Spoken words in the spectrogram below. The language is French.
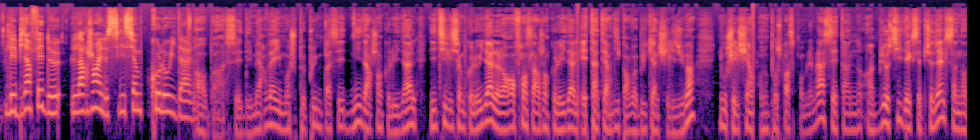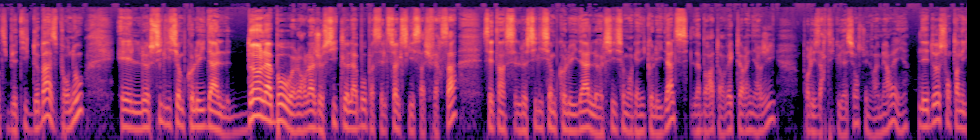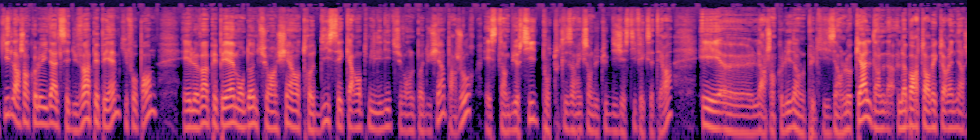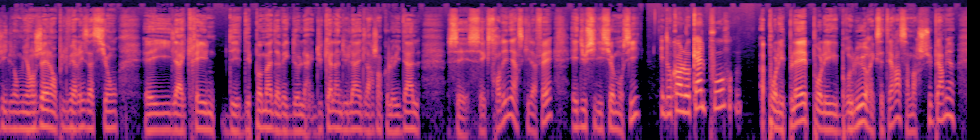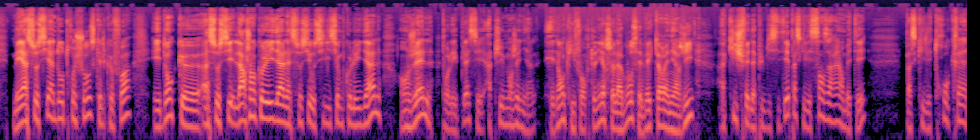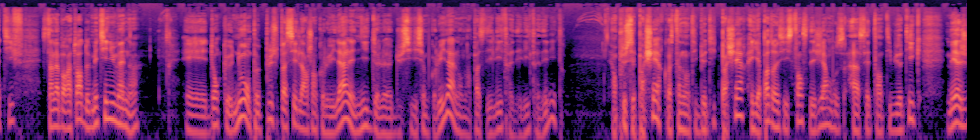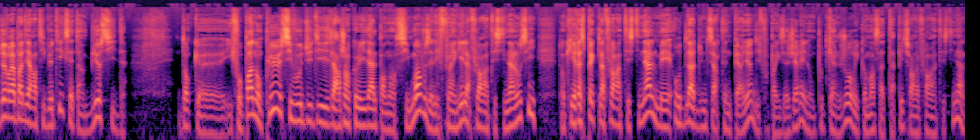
Les bienfaits de l'argent et le silicium colloïdal oh bah, C'est des merveilles. Moi, je peux plus me passer ni d'argent colloïdal, ni de silicium colloïdal. Alors en France, l'argent colloïdal est interdit par voie buccale chez les humains. Nous, chez le chien, on ne nous pose pas ce problème-là. C'est un, un, biocide exceptionnel, c'est un antibiotique de base pour nous. Et le silicium colloïdal d'un labo, alors là je cite le labo parce que c'est le seul qui sache faire ça, c'est le silicium colloïdal, le silicium organique colloïdal, c'est le laboratoire Vecteur Énergie pour les articulations, c'est une vraie merveille. Hein. Les deux sont en liquide. L'argent colloïdal, c'est du 20 ppm qu'il faut prendre. Et le 20 ppm, on donne sur un chien entre 10 et 40 millilitres suivant le poids du chien par jour. Et c'est un biocide pour toutes les infections du tube digestif, etc. Et euh, l'argent colloïdal, on peut l'utiliser en local. Dans le laboratoire Vecteur Énergie, ils l'ont mis en gel, en pulvérisation. Et il a créé une, des, pommades avec de la, du calendula et de l'argent colloïdal. C'est extraordinaire ce qu'il a fait. Et du silicium aussi. Et donc en local pour pour les plaies, pour les brûlures, etc. Ça marche super bien. Mais associé à d'autres choses quelquefois. Et donc, euh, l'argent colloïdal associé au silicium colloïdal en gel pour les plaies, c'est absolument génial. Et donc, il faut retenir ce labo, c'est Vecteur Énergie, à qui je fais de la publicité parce qu'il est sans arrêt embêté, parce qu'il est trop créatif. C'est un laboratoire de médecine humaine. Hein. Et donc, euh, nous, on peut plus passer de l'argent colloïdal ni du silicium colloïdal. On en passe des litres et des litres et des litres en plus, c'est pas cher. C'est un antibiotique pas cher et il n'y a pas de résistance des germes à cet antibiotique. Mais je ne devrais pas dire antibiotique, c'est un biocide. Donc, euh, il ne faut pas non plus, si vous utilisez l'argent colloïdal pendant six mois, vous allez flinguer la flore intestinale aussi. Donc, il respecte la flore intestinale, mais au-delà d'une certaine période, il ne faut pas exagérer. Donc, au bout de 15 jours, il commence à taper sur la flore intestinale.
